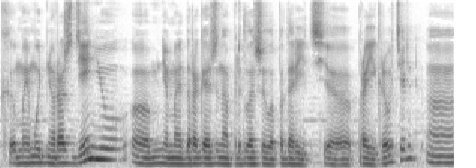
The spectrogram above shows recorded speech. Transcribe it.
к моему дню рождения э, мне моя дорогая жена предложила подарить э, проигрыватель. Э,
